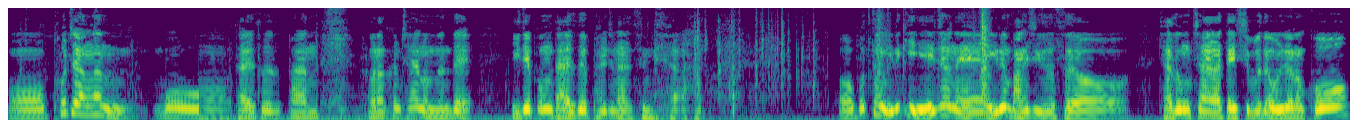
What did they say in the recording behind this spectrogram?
어, 포장은 뭐 어, 다이소에서 판 거랑 큰 차이는 없는데 이 제품은 다이소에 팔지는 않습니다. 어, 보통 이렇게 예전에 이런 방식이 있었어요. 자동차 대시보드에 올려놓고,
